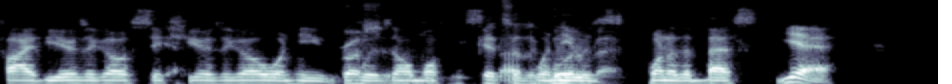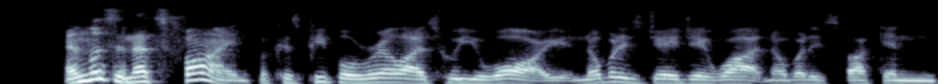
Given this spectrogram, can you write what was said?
five years ago, six years ago when he Russell, was almost he gets to uh, the when he was one of the best. Yeah. And listen, that's fine because people realize who you are. Nobody's JJ Watt. Nobody's fucking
